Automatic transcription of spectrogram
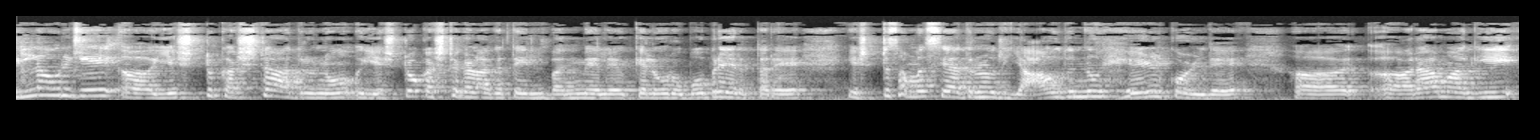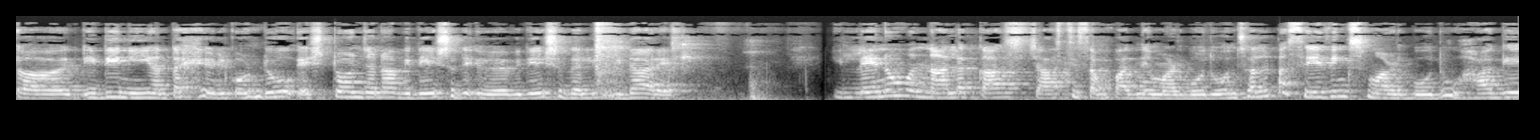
ಇಲ್ಲ ಅವರಿಗೆ ಎಷ್ಟು ಕಷ್ಟ ಆದ್ರೂ ಎಷ್ಟೋ ಕಷ್ಟಗಳಾಗುತ್ತೆ ಇಲ್ಲಿ ಬಂದ ಮೇಲೆ ಕೆಲವರು ಒಬ್ಬೊಬ್ಬರೇ ಇರ್ತಾರೆ ಎಷ್ಟು ಸಮಸ್ಯೆ ಆದ್ರೂ ಅದು ಯಾವುದನ್ನು ಹೇಳ್ಕೊಳ್ದೆ ಆ, ಆರಾಮಾಗಿ ಇದ್ದೀನಿ ಅಂತ ಹೇಳ್ಕೊಂಡು ಎಷ್ಟೊಂದು ಜನ ವಿದೇಶದ ವಿದೇಶದಲ್ಲಿ ಇದ್ದಾರೆ. ಇಲ್ಲೇನೋ ಒಂದು ನಾಲ್ಕು ಕಾಸು ಜಾಸ್ತಿ ಸಂಪಾದನೆ ಮಾಡ್ಬೋದು, ಒಂದು ಸ್ವಲ್ಪ ಸೇವಿಂಗ್ಸ್ ಮಾಡ್ಬೋದು, ಹಾಗೆ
